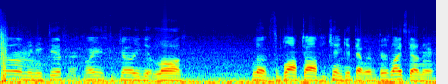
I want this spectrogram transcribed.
So many different ways to go, you get lost. Look, it's blocked off. You can't get that way, but there's lights down there.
